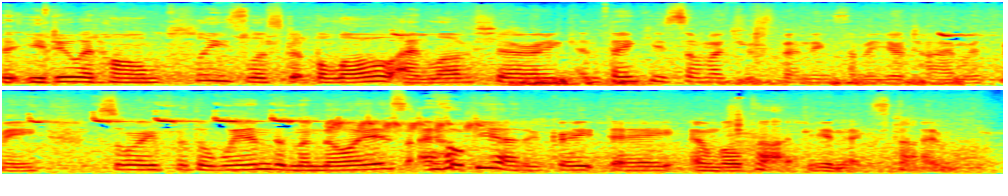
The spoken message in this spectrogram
that you do at home, please list it below. I love sharing, and thank you so much for spending some of your time with me. Sorry for the wind and the noise. I hope you had a great day, and we'll talk to you next time.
